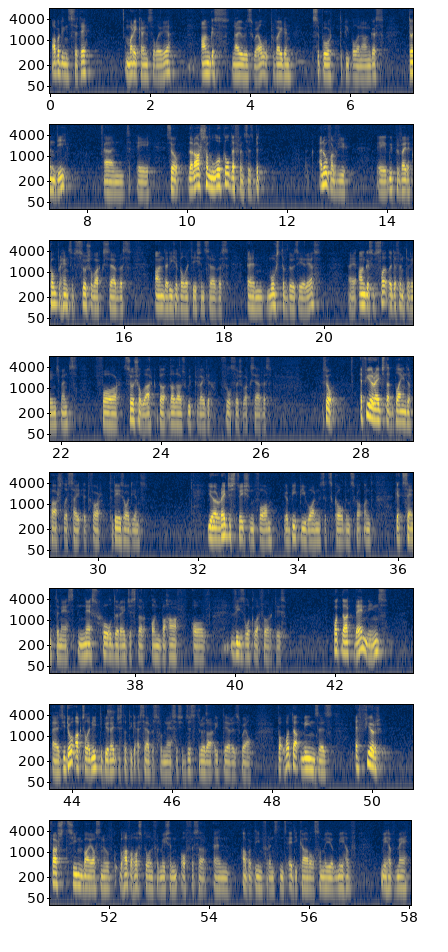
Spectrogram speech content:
Aberdeen City, Moray Council area, Angus now as well, we're providing support to people in Angus, Dundee, and uh, so there are some local differences, but an overview. Uh, we provide a comprehensive social work service and a rehabilitation service in most of those areas. Uh, Angus have slightly different arrangements for social work, but the others we provide a full social work service. So, if you're registered blind or partially sighted for today's audience, your registration form, your BP1 as it's called in Scotland, gets sent to NES, and NES hold the register on behalf of these local authorities. What that then means is you don't actually need to be registered to get a service from NES, I should just throw that out there as well. But what that means is if you're first seen by us, and we have a hospital information officer in Aberdeen, for instance, Eddie Carroll, some of you may have, may have met,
